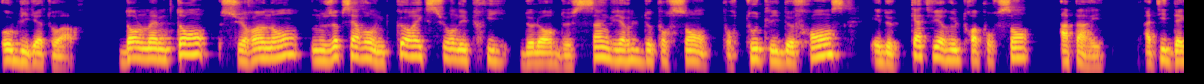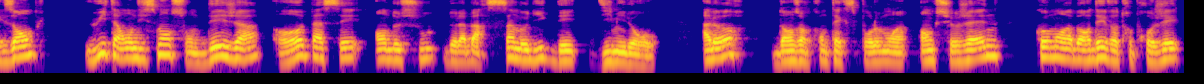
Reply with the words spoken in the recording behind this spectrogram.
obligatoires. Dans le même temps, sur un an, nous observons une correction des prix de l'ordre de 5,2% pour toute l'île de France et de 4,3% à Paris. À titre d'exemple, huit arrondissements sont déjà repassés en dessous de la barre symbolique des 10 000 euros. Alors, dans un contexte pour le moins anxiogène, comment aborder votre projet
